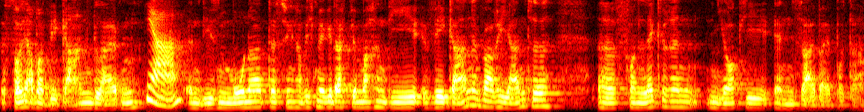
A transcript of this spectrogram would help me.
es soll ja aber vegan bleiben Ja. in diesem Monat. Deswegen habe ich mir gedacht, wir machen die vegane Variante äh, von leckeren Gnocchi in Salbeibutter.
